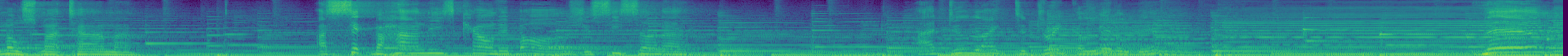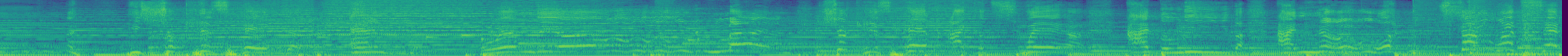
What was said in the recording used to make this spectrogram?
Most of my time, I, I sit behind these county bars. You see, son, I, I do like to drink a little bit. Then he shook his head, know. Someone said,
